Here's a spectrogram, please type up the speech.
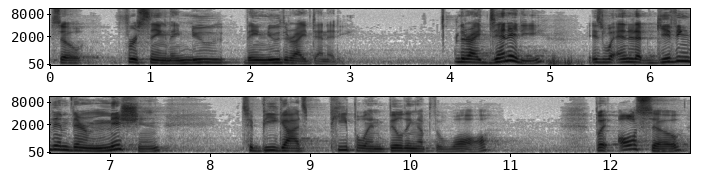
So, first thing, they knew, they knew their identity. Their identity is what ended up giving them their mission to be God's people and building up the wall. But also,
